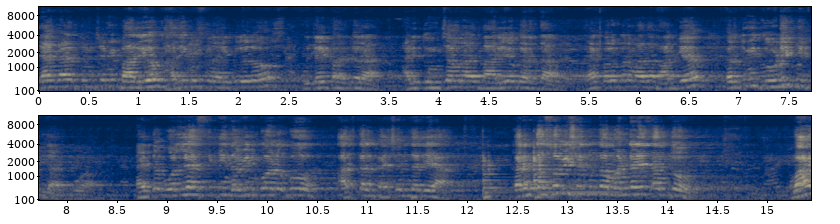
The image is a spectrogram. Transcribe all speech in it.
त्या काळात तुमचे मी बारिओ खाली बसून ऐकलेलो उदय पारकरा. आणि तुमच्यावर आज बारिओ करता. ह्या खरोखर माझं भाग्य तर तुम्ही जोडी घेतला नाही तर बोलले असते की नवीन कोण नको? आजकाल फॅशन झाली हा कारण तसो विषय तुमचा मंडळी सांगतो? वाघ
